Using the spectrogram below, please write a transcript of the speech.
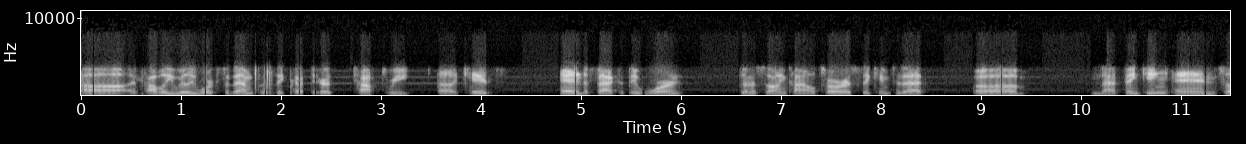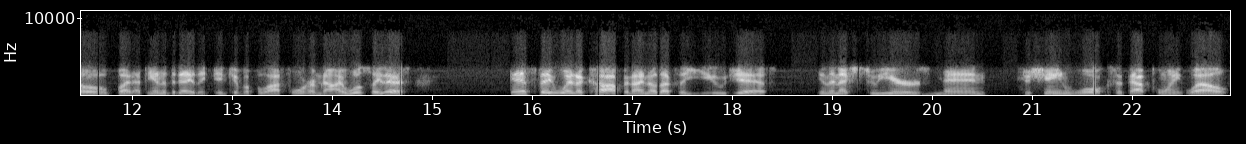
Uh, it probably really worked for them because they kept their top three uh, kids, and the fact that they weren't going to sign Kyle Turris, they came to that uh, that thinking. And so, but at the end of the day, they did give up a lot for him. Now, I will say this: if they win a cup, and I know that's a huge if, in the next two years, and Duchene walks at that point, well,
